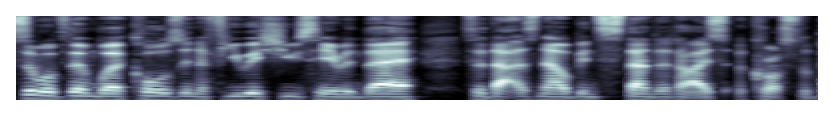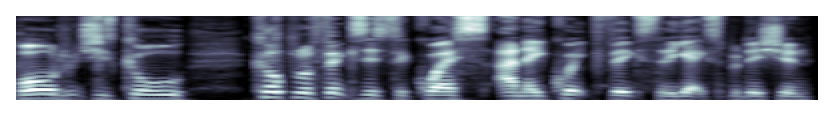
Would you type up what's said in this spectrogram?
some of them were causing a few issues here and there, so that has now been standardized across the board, which is cool. Couple of fixes to quests and a quick fix to the expedition,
